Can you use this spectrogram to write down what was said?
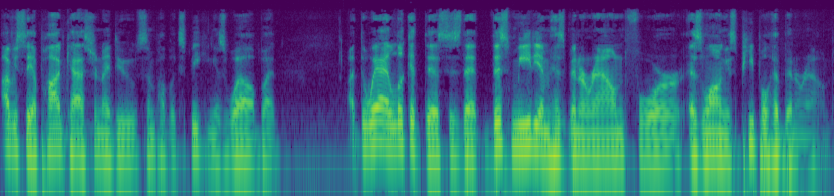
obviously a podcaster and I do some public speaking as well. But uh, the way I look at this is that this medium has been around for as long as people have been around.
